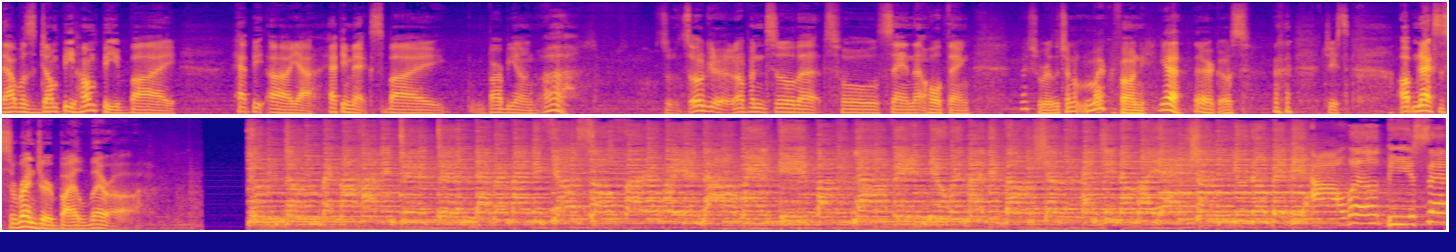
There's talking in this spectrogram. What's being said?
That was Dumpy Humpy by Happy. Uh, yeah, Happy Mix by Barbie Young. Ah, so so good up until that whole saying that whole thing. I should really turn up my microphone. Yeah, there it goes. Jeez. Up next is Surrender by Lara. Dum,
